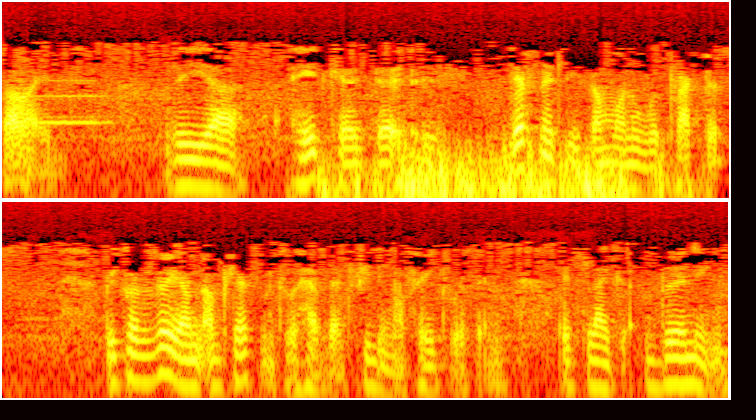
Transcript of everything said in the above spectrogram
sides. The uh, hate character is definitely someone who would practice because it's very un- unpleasant to have that feeling of hate within. It's like burning,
